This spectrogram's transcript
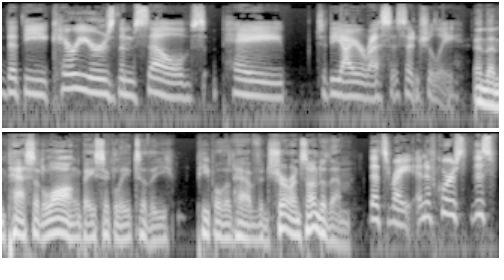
that the carriers themselves pay to the IRS essentially, and then pass it along basically to the people that have insurance under them. That's right, and of course, this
